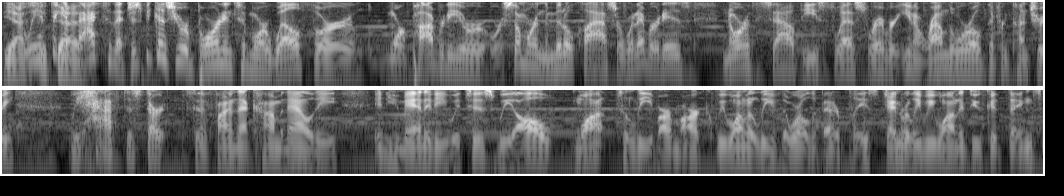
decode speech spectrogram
Yes, we have to does. get back to that. Just because you were born into more wealth or more poverty or, or somewhere in the middle class or whatever it is, north, south, east, west, wherever, you know, around the world, different country, we have to start to find that commonality in humanity, which is we all want to leave our mark. We want to leave the world a better place. Generally, we want to do good things.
